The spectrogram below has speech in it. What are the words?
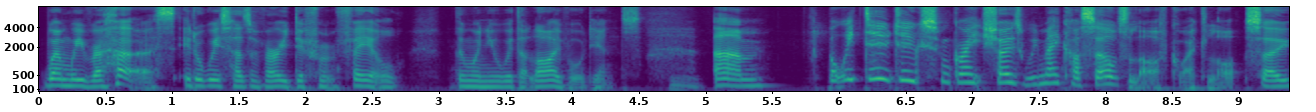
when we rehearse, it always has a very different feel than when you're with a live audience. Hmm. Um, but we do do some great shows. We make ourselves laugh quite a lot. So,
